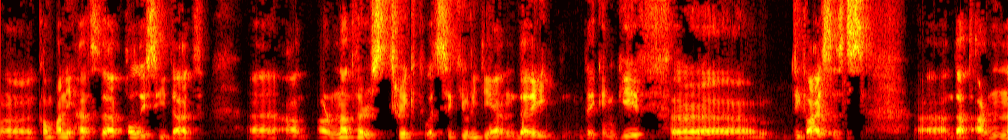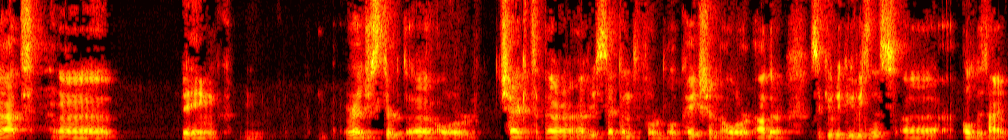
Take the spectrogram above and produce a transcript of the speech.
uh, company has a policy that uh, are, not very strict with security and they they can give uh, devices uh, that are not uh, being registered uh, or checked every second for location or other security reasons all the time.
